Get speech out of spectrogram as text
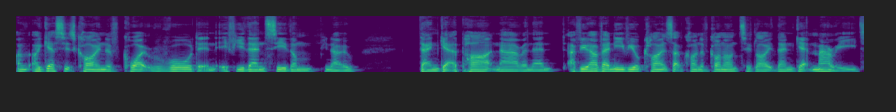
I, I guess it's kind of quite rewarding if you then see them, you know, then get a partner, and then have you have any of your clients that have kind of gone on to like then get married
